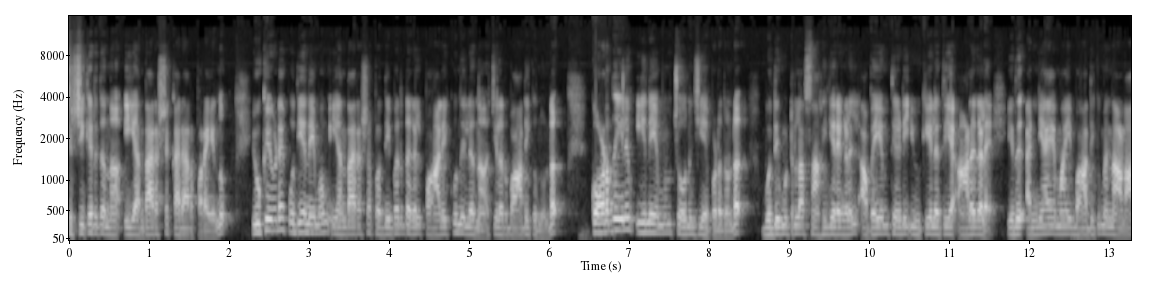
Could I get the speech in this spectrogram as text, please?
ശിക്ഷിക്കരുതെന്ന് ഈ അന്താരാഷ്ട്ര കരാർ പറയുന്നു. യു കെയുടെ പുതിയ നിയമം ഈ അന്താരാഷ്ട്ര പ്രതിബദ്ധതകൾ പാലിക്കുന്നില്ലെന്ന് ചിലർ വാദിക്കുന്നുണ്ട്. കോടതിയിലും ഈ നിയമം ചോദ്യം ചെയ്യപ്പെടുന്നുണ്ട്. ബുദ്ധിമുട്ടുള്ള സാഹചര്യങ്ങളിൽ അഭയം തേടി യു കെയിലെത്തിയ ആളുകളെ ഇത് അന്യായമായി ബാധിക്കുമെന്നാണ്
